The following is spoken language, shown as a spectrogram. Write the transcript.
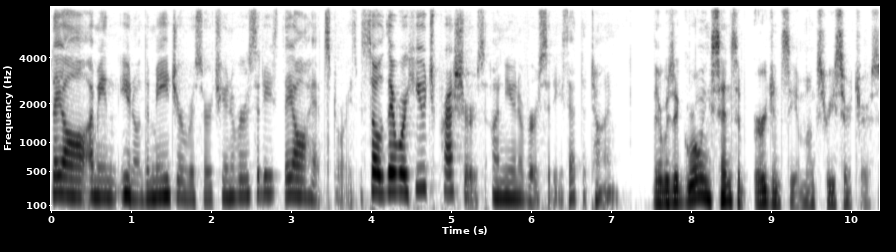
They all, I mean, you know, the major research universities, they all had stories. So there were huge pressures on universities at the time. There was a growing sense of urgency amongst researchers.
